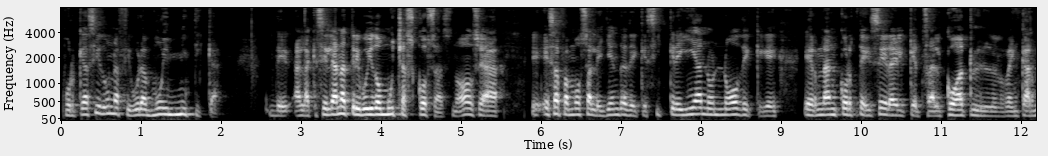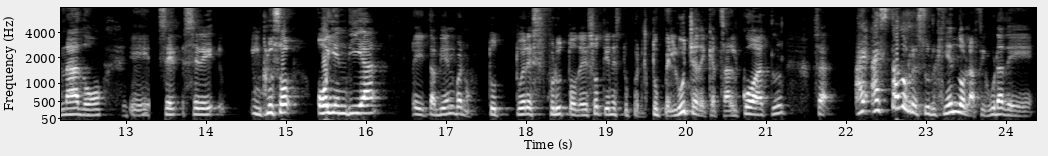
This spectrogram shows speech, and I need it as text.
porque ha sido una figura muy mítica, de, a la que se le han atribuido muchas cosas, ¿no? O sea, e, esa famosa leyenda de que si creían o no de que Hernán Cortés era el Quetzalcoatl reencarnado, eh, incluso hoy en día eh, también, bueno, tú, tú, eres fruto de eso, tienes tu, tu peluche de Quetzalcoatl, o sea, ha, estado resurgiendo la figura de,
